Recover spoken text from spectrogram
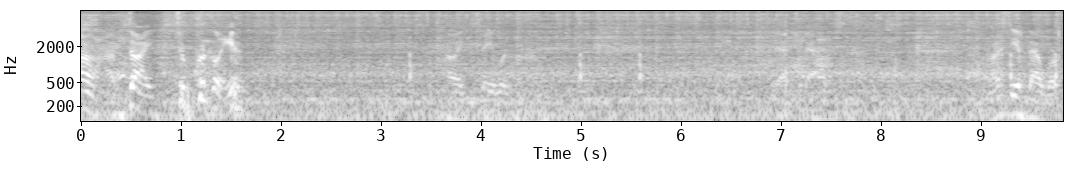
Oh, I don't want to die too quickly. I like to stay away from them. Yeah. I want to see if that works.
